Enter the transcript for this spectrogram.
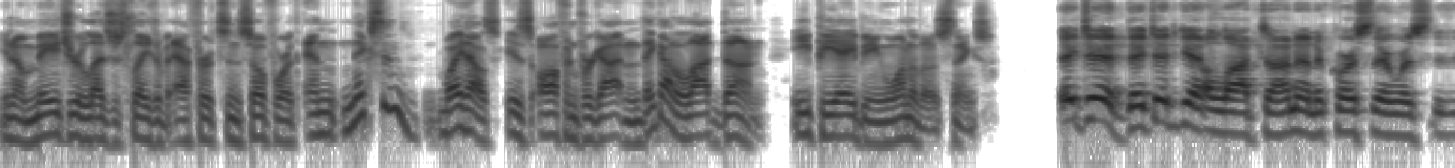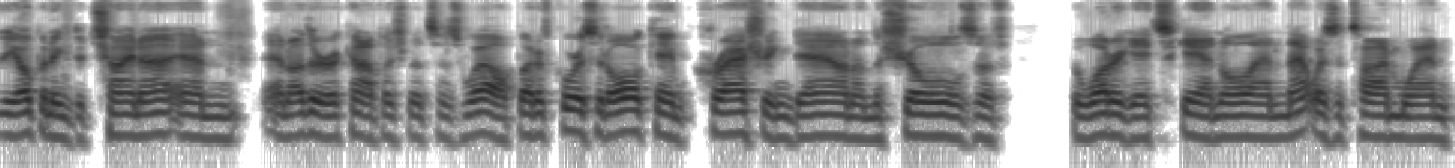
you know, major legislative efforts and so forth. And Nixon White House is often forgotten. They got a lot done, EPA being one of those things. They did. They did get a lot done, and of course there was the opening to China and and other accomplishments as well. But of course, it all came crashing down on the shoals of the Watergate scandal, and that was a time when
